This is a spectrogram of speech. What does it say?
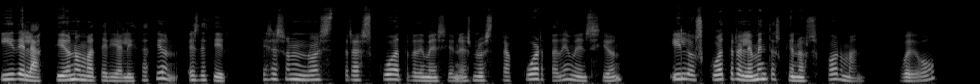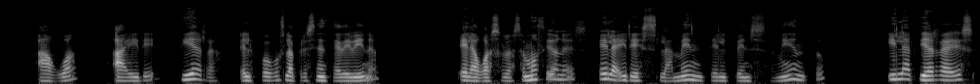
y de la acción o materialización. Es decir, esas son nuestras cuatro dimensiones, nuestra cuarta dimensión y los cuatro elementos que nos forman. Fuego, agua, aire, tierra. El fuego es la presencia divina, el agua son las emociones, el aire es la mente, el pensamiento y la tierra es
